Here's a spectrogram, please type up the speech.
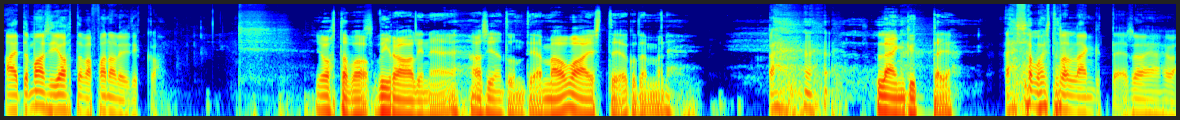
Ai, että mä olisin johtava fanalyytikko. Johtava viraalinen asiantuntija. Mä oon vaan sitten joku tämmöinen länkyttäjä. Sä voisit olla länkyttäjä, se on ihan hyvä.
